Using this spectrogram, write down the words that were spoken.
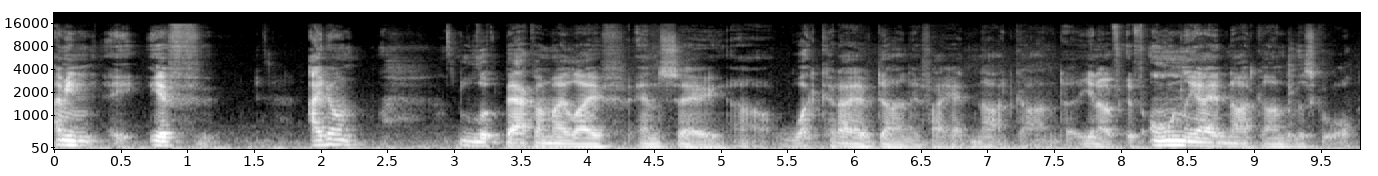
I mean, if I don't look back on my life and say, uh, what could I have done if I had not gone to, you know, if, if only I had not gone to the school,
